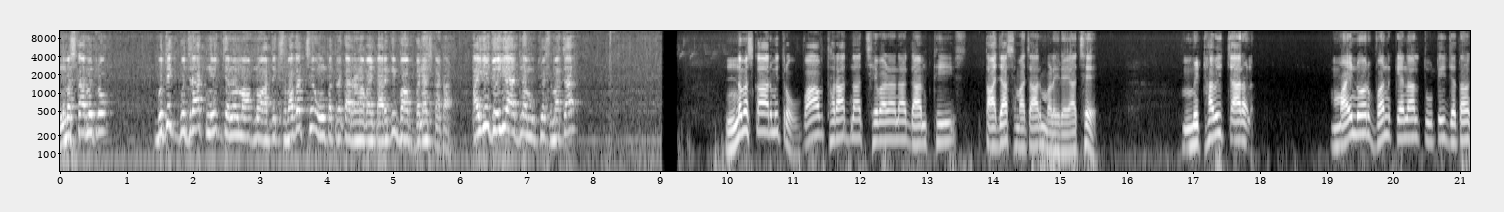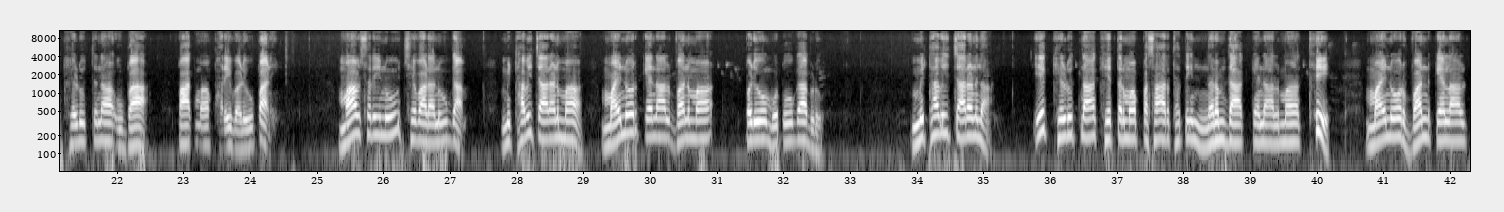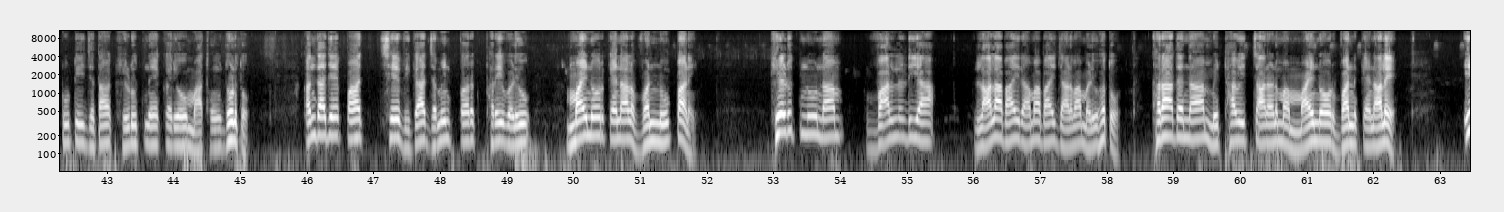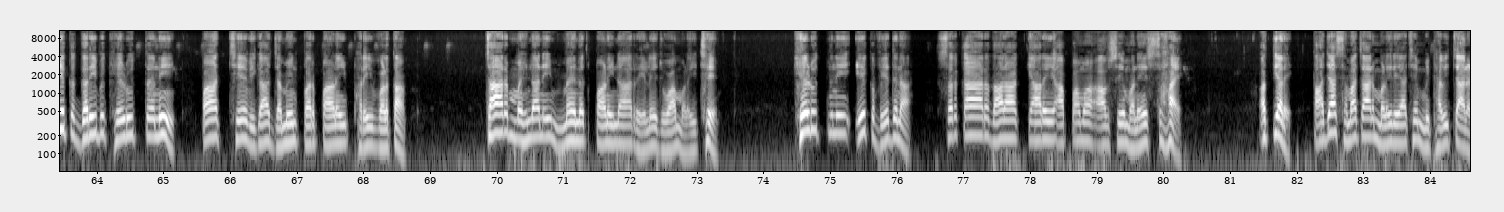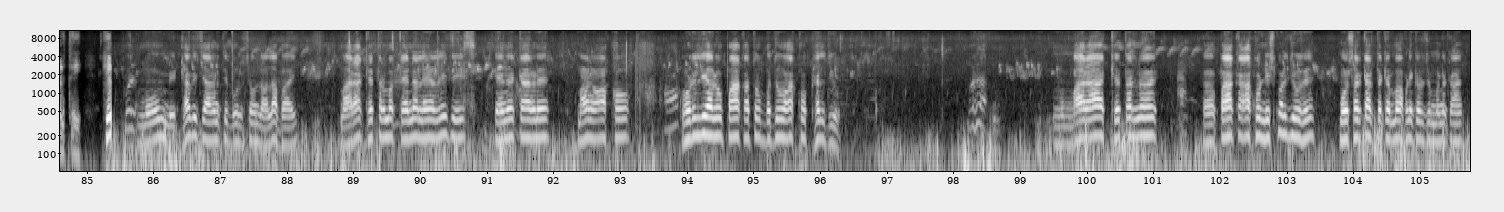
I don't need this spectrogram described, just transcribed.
નમસ્કાર મિત્રો. બુદ્ધિક ગુજરાત ન્યૂઝ ચેનલમાં આપનું હાર્દિક સ્વાગત છે. હું પત્રકાર રાણાભાઈ તારકી વાવ બનાસકાંઠા. આઈએ જોઈએ આજના મુખ્ય સમાચાર. નમસ્કાર મિત્રો. વાવ થરાદના છેવાડાના ગામથી તાજા સમાચાર મળી રહ્યા છે. Mithavi Charan, minor one canal તૂટી જતાં ખેડૂતના ઊભા પાકમાં ફરી વળ્યું પાણી. માવસરીનું છેવાડાનું ગામ. મીઠાવી ચારણમાં માઇનોર કેનાલ વનમાં પડ્યું મોટું ગાબડું. મીઠાવી ચારણના એક ખેડૂતના ખેતરમાં પસાર થતી નર્મદા કેનાલમાંથી માઇનોર વન કેનાલ તૂટી જતાં ખેડૂતને કર્યો માથું ધૂણતો. અંદાજે પાંચ છ વીઘા જમીન પર ફરી વળ્યું માઇનોર કેનાલ વનનું પાણી. ખેડૂતનું નામ વાલડિયા લાલાભાઈ રામાભાઈ જાણવા મળ્યું હતું. થરાદના મીઠાવી ચારણમાં માઇનોર વન કેનાલે એક ગરીબ ખેડૂતની પાંચ છ વીઘા જમીન પર પાણી ફરી વળતા ચાર મહિનાની મહેનત પાણીના રેલે જોવા મળી છે. ખેડૂતની એક વેદના, સરકાર દ્વારા ક્યારે આપવામાં આવશે મને સહાય? અત્યારે તાજા સમાચાર મળી રહ્યા છે મીઠાવી ચારણથી. હું મીઠાવી ચારણથી બોલું છું, લાલાભાઈ. મારા ખેતરમાં કેનાલ લેલી હતી. એને કારણે મારો આખો ઘોડલિયાનો પાક હતો, બધો આખો ફેલ ગયો. મારા ખેતરનો પાક આખો નિષ્ફળ ગયો છે. હું સરકાર તકે માફણી કરું છું. મને કાંઈ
